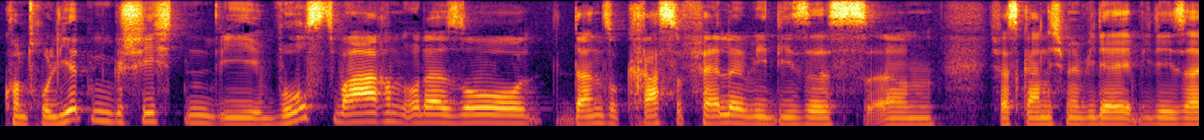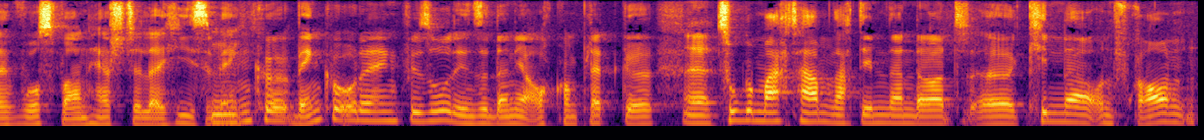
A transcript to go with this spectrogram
kontrollierten Geschichten wie Wurstwaren oder so, dann so krasse Fälle wie dieses, ähm, ich weiß gar nicht mehr, wie, der, wie dieser Wurstwarenhersteller hieß, Wenke, Wenke oder irgendwie so, den sie dann ja auch komplett Ja. zugemacht haben, nachdem dann dort äh, Kinder und Frauen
